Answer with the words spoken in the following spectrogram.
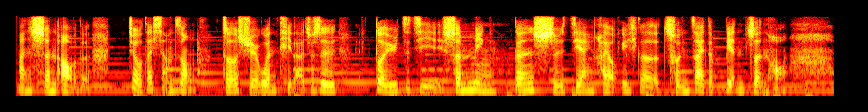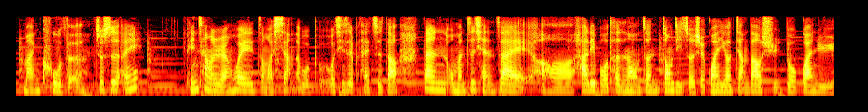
蛮深奥的，就有在想这种哲学问题啦，就是对于自己生命跟时间还有一个存在的辩证，哈，蛮酷的。就是哎。平常人会怎么想的？我我其实也不太知道。但我们之前在呃哈利波特的那种终终极哲学观有讲到许多关于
